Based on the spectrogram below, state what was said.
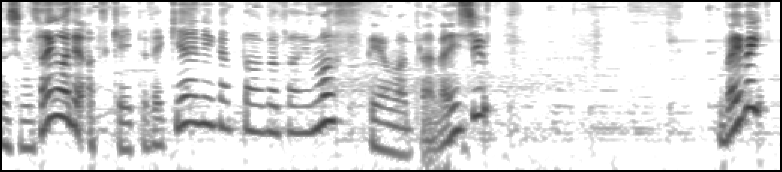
今週も最後までお付き合いいただきありがとうございます。ではまた来週。バイバイ。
